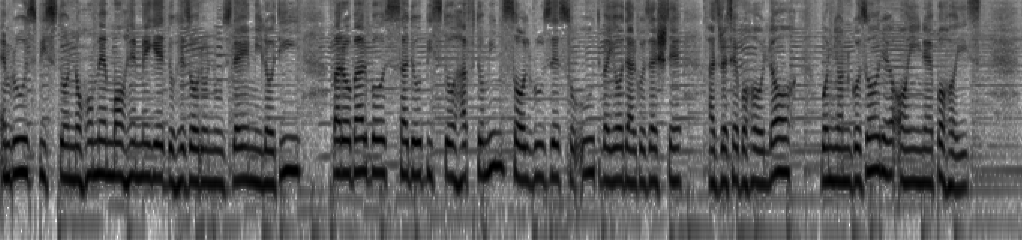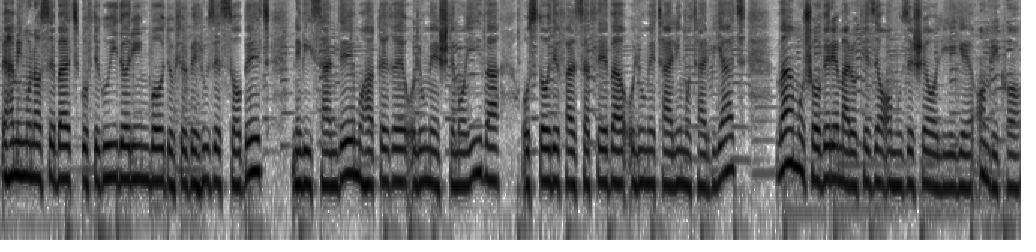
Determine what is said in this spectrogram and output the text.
امروز 29 ماه می 2019 میلادی برابر با 127 مین سال روز سعود و یا درگذشته حضرت بهاءالله بنیانگذار آین بهایی است. به همین مناسبت گفتگویی داریم با دکتر بهروز ثابت نویسنده محقق علوم اجتماعی و استاد فلسفه و علوم تعلیم و تربیت و مشاور مراکز آموزش عالیه آمریکا.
